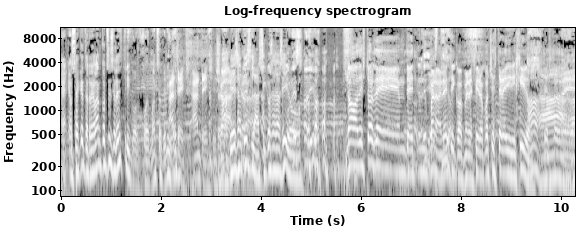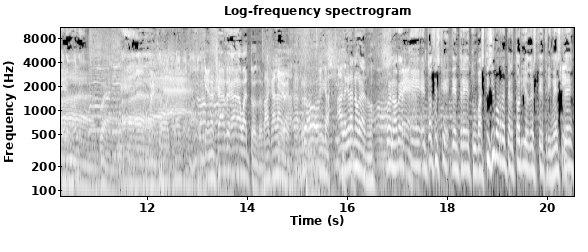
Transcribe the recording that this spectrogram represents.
eh, o sea que te regalan coches eléctricos. Joder, macho, nivel. Antes, antes. eso- ¿Tienes a Teslas y cosas así? o-. No, de estos de, de- bueno, tío. eléctricos, me refiero, coches teledirigidos. de estos de, Ah, que nos han regalado a todos. Bacalada. Venga, al grano grano. Bueno, a ver, eh, entonces, que de entre tu vastísimo repertorio de este trimestre,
